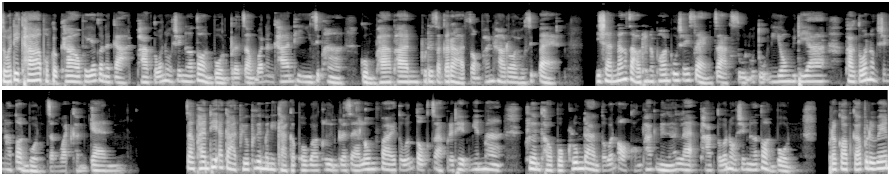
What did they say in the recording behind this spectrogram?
สวัสดีค่ะ พบกับข่าวพยากรณ์อากาศ ภาคตะวันออกเฉียงเหนือตอนบนประจำวันอังคารที่ 25กุมภาพันธ์ พุทธศักราช 2568 ดิฉันนางสาวธนพรผู้ใช้แสงจากศูนย์อุตุนิยมวิทยา ภาคตะวันออกเฉียงเหนือตอนบน จังหวัดขอนแก่น จากแผนที่อากาศผิวพื้นมณีค่ะก็พบว่าคลื่นกระแสลมฝ่ายตะวันตกจากประเทศเมียนมา เคลื่อนเข้าปกคลุมด้านตะวันออกของภาคเหนือ และภาคตะวันออกเฉียงเหนือตอนบน ประกอบกับบริเวณ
